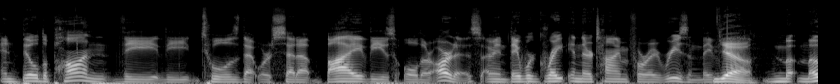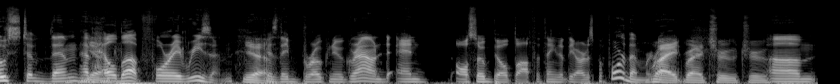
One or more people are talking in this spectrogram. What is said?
and build upon the the tools that were set up by these older artists. I mean, they were great in their time for a reason. They've yeah, m- most of them have Yeah. held up for a reason. Yeah. because they broke new ground and also built off the things that the artists before them were right doing. right true true Um.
